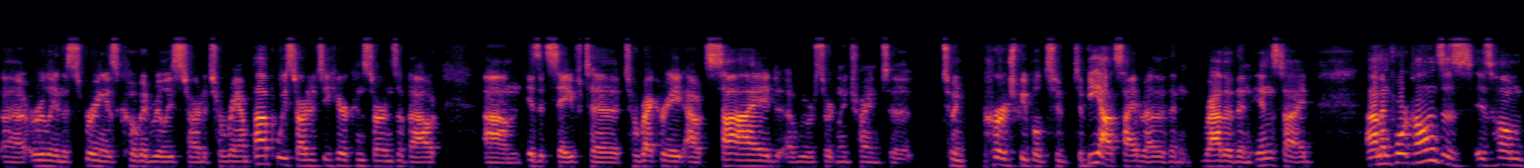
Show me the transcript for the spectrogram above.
uh, early in the spring as COVID really started to ramp up, we started to hear concerns about um, is it safe to, to recreate outside? Uh, we were certainly trying to, to encourage people to, to be outside rather than, rather than inside. Um, and Fort Collins is, is home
